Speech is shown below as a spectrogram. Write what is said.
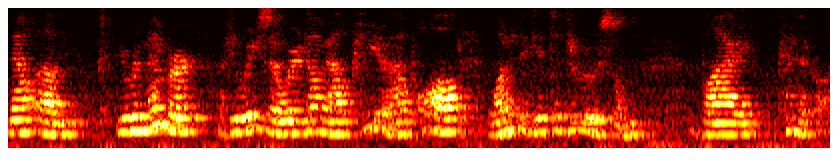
Now, um, you remember a few weeks ago, we were talking about how Peter, how Paul wanted to get to Jerusalem by Pentecost.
